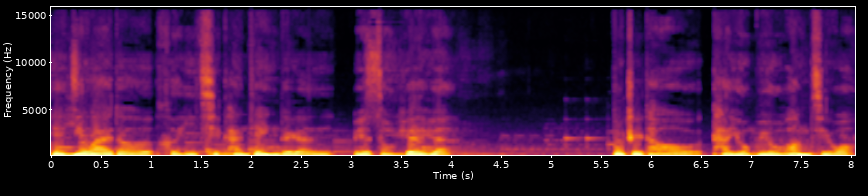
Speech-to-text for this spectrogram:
也意外的和一起看电影的人越走越远。不知道他有没有忘记我，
